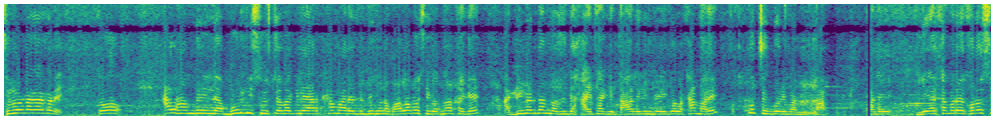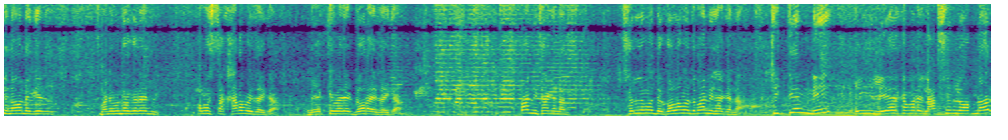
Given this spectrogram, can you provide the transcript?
ষোলো টাকা করে। তো আলহামদুলিল্লাহ, মুরগি সুস্থ থাকলে আর খামারে যদি কোনো ভালো বসিবাদ না থাকে আর ডিমের দামটা যদি হাই থাকে, তাহলে কিন্তু এইগুলো খামারে প্রচুর পরিমাণ লাভ। মানে লেয়ার খামারের খরচ না, অনেকের মানে মনে করেন অবস্থা খারাপ হয়ে জায়গা মানে একেবারে ডরাই জায়গা। পানি থাকে না, শরীরের মধ্যে, গলার মধ্যে পানি থাকে না। ঠিক তেমনি এই লেয়ার খামারে লাভ শুনলেও আপনার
